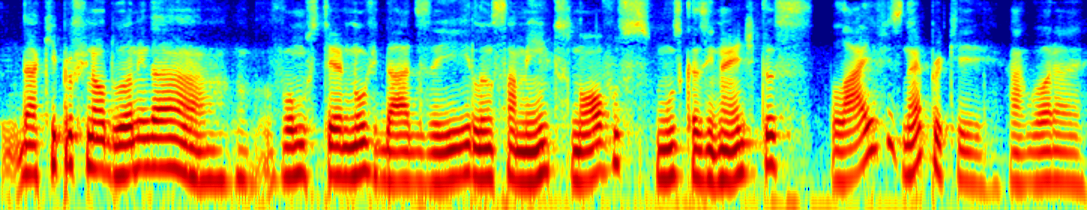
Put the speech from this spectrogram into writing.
daqui para o final do ano ainda vamos ter novidades aí, lançamentos novos, músicas inéditas, lives, né? Porque agora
